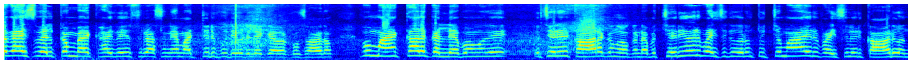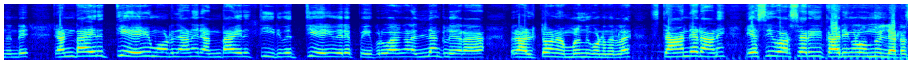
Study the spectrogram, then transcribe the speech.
Hello guys welcome back highway സുരാസിന്റെ മറ്റൊരു പുതിയ വീട്ടിലേക്ക് അവർക്കും സ്വാഗതം. അപ്പോൾ മഴക്കാലൊക്കെ അല്ലേ അപ്പോൾ നമുക്ക് ഒരു ചെറിയൊരു കാറൊക്കെ നോക്കണ്ടേ. അപ്പോൾ ചെറിയൊരു പ്രൈസൊക്കെ വെറും തുച്ഛമായ ഒരു പ്രൈസിൽ ഒരു കാർ വന്നിട്ടുണ്ട്. രണ്ടായിരത്തി ഏഴ് മോഡലാണ് രണ്ടായിരത്തി ഇരുപത്തി ഏഴ് വരെ പേപ്പർ ഭാഗങ്ങളെല്ലാം ക്ലിയർ ആയ ഒരു അൾട്ടോ ആണ് നമ്മളിന്ന് കൊണ്ടുവന്നിട്ടുള്ളത്. ആണ്. എ സി വർഷറി കാര്യങ്ങളൊന്നും ഇല്ല കേട്ടോ.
